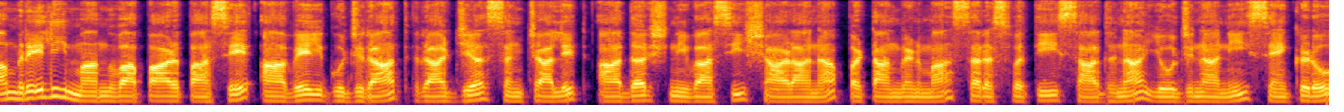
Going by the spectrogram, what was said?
અમરેલી માંગવાપાળ પાસે આવેલ ગુજરાત રાજ્ય સંચાલિત આદર્શ નિવાસી શાળાના પટાંગણમાં સરસ્વતી સાધના યોજનાની સેંકડો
